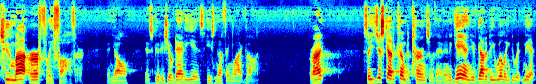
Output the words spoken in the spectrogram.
to my earthly father. And y'all, as good as your daddy is, he's nothing like God. Right? So you just got to come to terms with that. And again, you've got to be willing to admit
